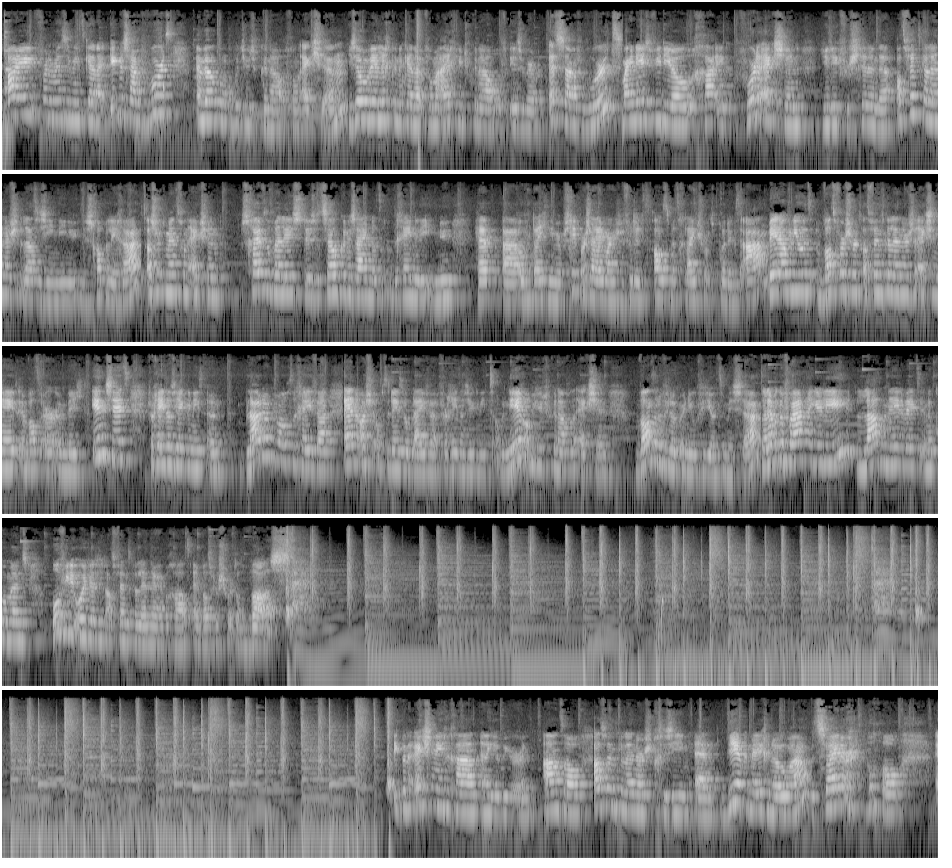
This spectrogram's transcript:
Hi, voor de mensen die me niet kennen, ik ben Sarah Verwoerd en welkom op het YouTube kanaal van Action. Je zou me wellicht kunnen kennen van mijn eigen YouTube kanaal of Instagram, Sarah Verwoerd. Maar in deze video ga ik voor de Action jullie verschillende adventkalenders laten zien die nu in de schappen liggen. Het assortiment van Action schuift nog wel eens. Dus het zou kunnen zijn dat degene die ik nu heb uh, over een tijdje niet meer beschikbaar zijn. Maar ze vullen het altijd met gelijk soort producten aan. Ben je nou benieuwd wat voor soort adventkalenders de Action heeft en wat er een beetje in zit? Vergeet dan zeker niet een blauw duimpje omhoog te geven. En als je op to date wil blijven, vergeet dan zeker niet te abonneren op het YouTube kanaal van Action. Want dan hoef je ook weer een nieuwe video te missen. Dan heb ik een vraag aan jullie. Laat me beneden weten in de comments of jullie ooit wel eens een adventkalender hebben gehad en wat voor soort dat was. Ik ben de Action ingegaan en ik heb hier een aantal adventkalenders gezien en die heb ik meegenomen. Het zijn er nogal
